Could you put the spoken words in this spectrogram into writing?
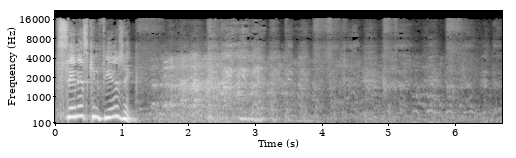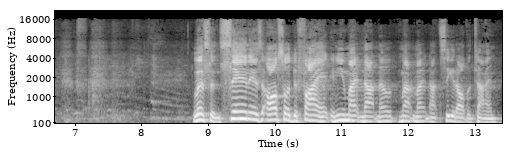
Sin is confusing. Listen, sin is also defiant, and you might not know, might, might not see it all the time.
